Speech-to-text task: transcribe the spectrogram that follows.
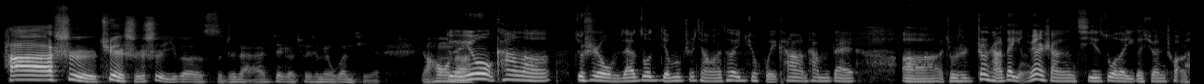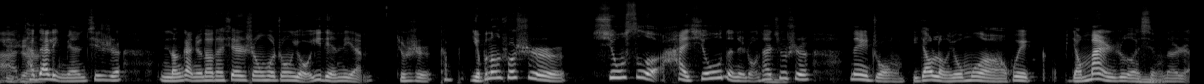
他是确实是一个死直男，这个确实没有问题。然后呢，对，因为我看了，就是我们在做节目之前，我还特意去回看了他们在呃，就是正常在影院上映期做的一个宣传，他在里面其实你能感觉到他现实生活中有一点点，就是他也不能说是。羞涩害羞的那种，他就是那种比较冷幽默、会比较慢热型的人，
